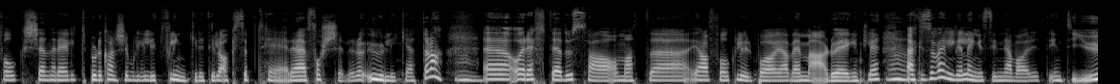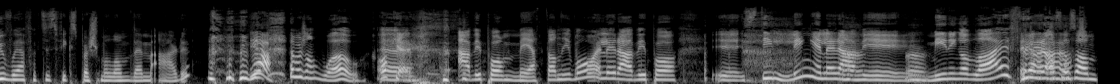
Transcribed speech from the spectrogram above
folk generelt burde kanskje bli litt flinkere til å akseptere forskjeller og ulikheter, da. Mm. og ref det du sa om at ja, folk lurer på ja, hvem er du egentlig? Mm. Det er ikke så veldig lenge siden jeg var i et intervju hvor jeg faktisk fikk spørsmål om hvem er du? Ja. det var sånn wow. Okay. Uh, er vi på metanivå, eller er vi på uh, stilling, eller er vi meaning of life? Eller, altså sånn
